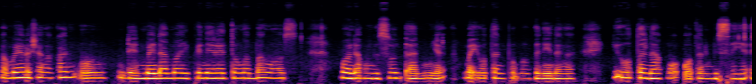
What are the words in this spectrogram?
Kamay ra siya nga kanon. Then may naman yung pinirito nga bangos. Mo na akong gisudan niya. May utan po ko ganina nga. Giutan ako utan bisaya.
